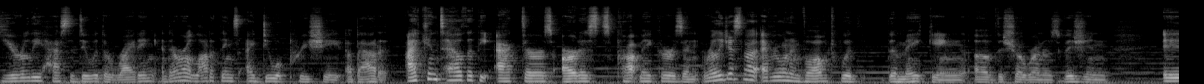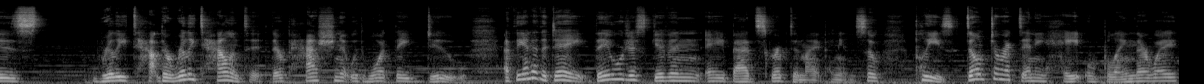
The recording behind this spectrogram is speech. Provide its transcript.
purely has to do with the writing, and there are a lot of things I do appreciate about it. I can tell that the actors, artists, prop makers, and really just about everyone involved with the making of the showrunner's vision is really they're really talented. They're passionate with what they do. At the end of the day they were just given a bad script in my opinion. So please don't direct any hate or blame their way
